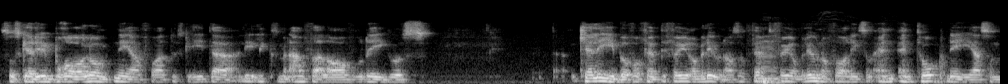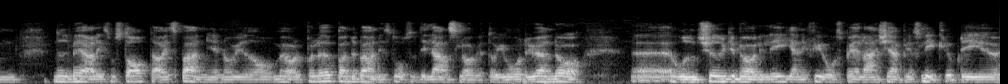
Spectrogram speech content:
så ska det ju bra långt ner för att du ska hitta liksom en anfallare av Rodrigos kaliber för 54 miljoner. Alltså 54 mm. miljoner för liksom en, en toppnia som numera liksom startar i Spanien och gör mål på löpande band i stort sett i landslaget och gjorde ju ändå eh, runt 20 mål i ligan i fjol och spelade en Champions League-klubb. Det är ju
